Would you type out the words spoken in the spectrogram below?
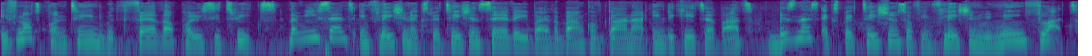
if not contained with further policy tweaks. The recent inflation expectation survey by the Bank of Ghana indicated that business expectations of inflation remain flat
